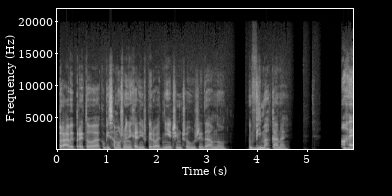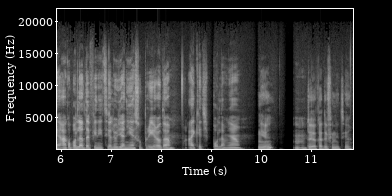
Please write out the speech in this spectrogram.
práve preto akoby sa môžeme nechať inšpirovať niečím, čo už je dávno vymakané. No hej, ako podľa definície ľudia nie sú príroda, aj keď podľa mňa... Nie? Mm-mm. To je aká definícia?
